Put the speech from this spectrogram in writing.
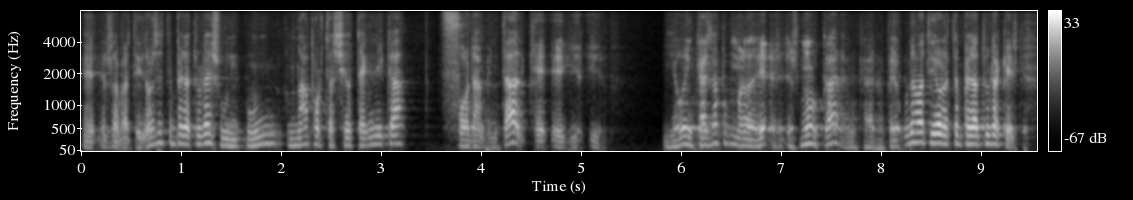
Eh, els abatidors de temperatura és un, un, una aportació tècnica fonamental, que eh, jo en casa és molt car encara, però un abatidor de temperatura què és?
